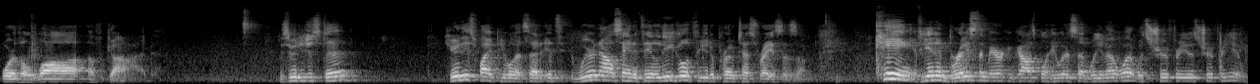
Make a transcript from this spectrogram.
or the law of God. You see what he just did? Here are these white people that said, it's, we're now saying it's illegal for you to protest racism. King, if he had embraced the American gospel, he would have said, well, you know what? What's true for you is true for you.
